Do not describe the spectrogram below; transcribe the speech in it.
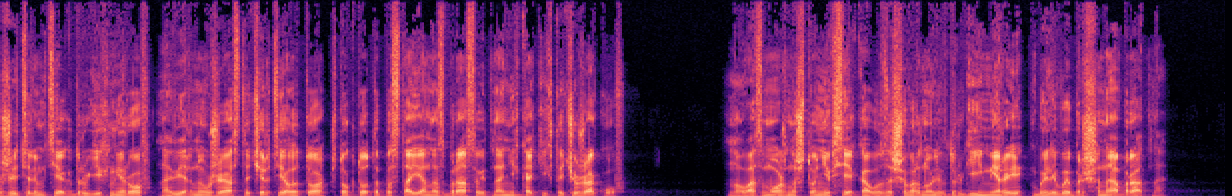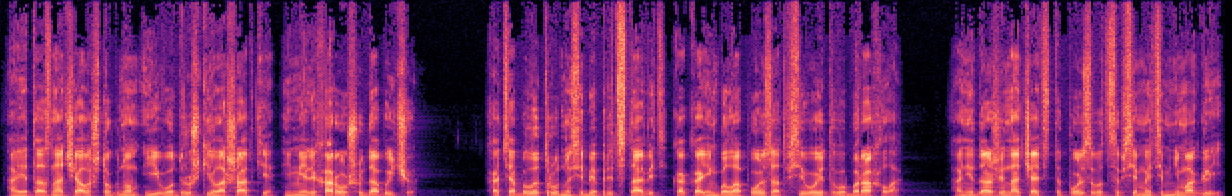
Жителям тех других миров, наверное, уже осточертело то, что кто-то постоянно сбрасывает на них каких-то чужаков. Но возможно, что не все, кого зашвырнули в другие миры, были выброшены обратно. А это означало, что гном и его дружки-лошадки имели хорошую добычу. Хотя было трудно себе представить, какая им была польза от всего этого барахла. Они даже и начать-то пользоваться всем этим не могли.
